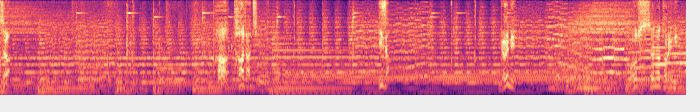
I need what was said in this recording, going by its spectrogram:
ざ。は直ちに。いざ。よいに。おっせの鳥に。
